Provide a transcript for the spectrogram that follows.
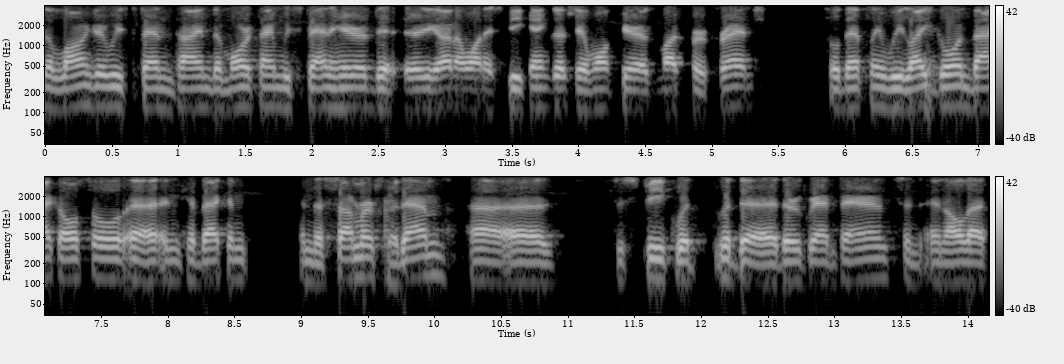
the longer we spend time, the more time we spend here, they- they're gonna want to speak English. They won't care as much for French. So definitely, we like going back also uh, in Quebec in, in the summer for them uh, to speak with with their, their grandparents and, and all that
